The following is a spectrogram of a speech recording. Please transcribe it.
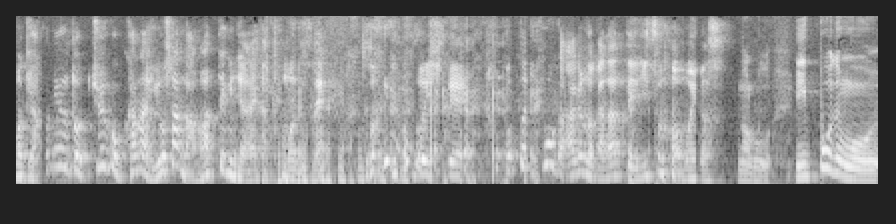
うんまあ、逆に言うと、中国、かなり予算が余ってるんじゃないかと思うんですね、そういうことをして、本当に効果あるのかなって、いつも思います。なるほど。一方でも、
